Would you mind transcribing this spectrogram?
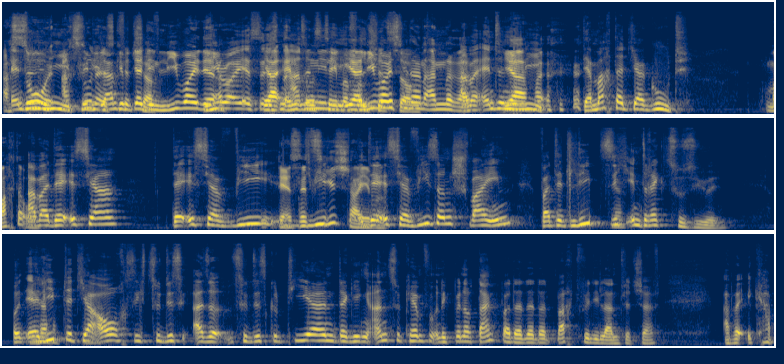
Ach Anthony so, Lee ach so es gibt ja den Leroy, der. Leroy ist, ist ja, ein anderes Anthony, Thema Ja, vom Leroy ist Shitstorm. wieder ein anderer. Aber Anthony ja, Lee, der macht das ja gut. Macht er auch. Aber der ist ja, der ist ja wie, Der ist eine wie Zielscheibe. der ist ja wie so ein Schwein, was das liebt, sich in Dreck zu sühlen. Und er Ja. liebt es ja auch, sich zu, dis also zu diskutieren, dagegen anzukämpfen. Und ich bin auch dankbar, dass er das macht für die Landwirtschaft. Aber ich hab,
